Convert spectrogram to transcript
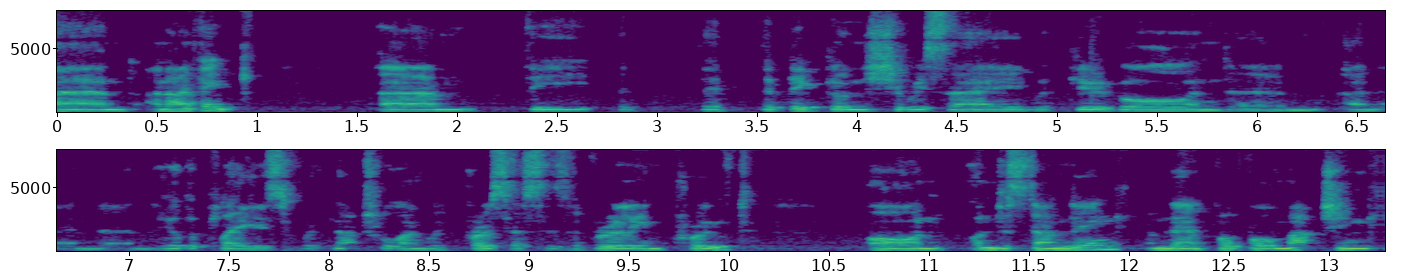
And and I think um, the, the the, the big guns, should we say, with Google and, um, and, and, and the other players with natural language processors have really improved on understanding and then above all matching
